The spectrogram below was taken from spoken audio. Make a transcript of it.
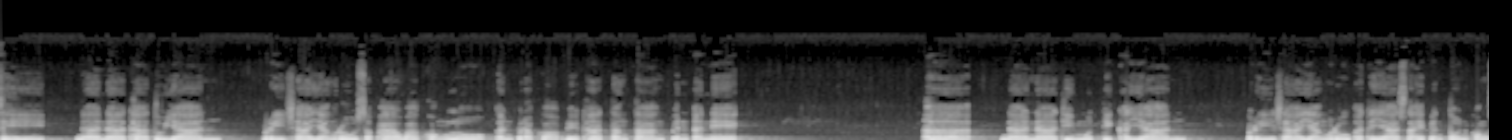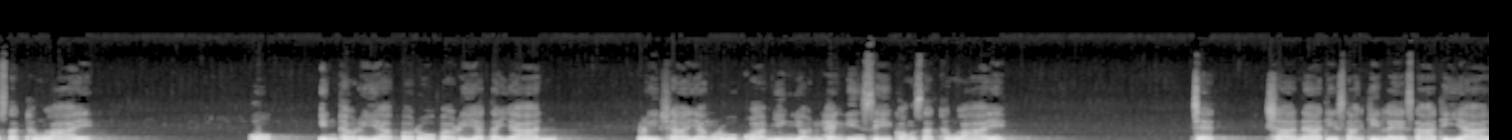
4. นานาธาตุยานปรีชาอย่างรู้สภาวะของโลกอันประกอบด้วยธาตุต่างๆ เป็นอเนก 5. นานาทิมุติกยาน ปรีชาอย่างรู้อัธยาศัยเป็นต้นของสัตว์ทั้งหลาย 6. อินทริยปรโรปริยตยาน ปรีชาอย่างรู้ความยิ่งหย่อนแห่งอินทรีย์ของสัตว์ทั้งหลาย 7. ชานาที่สังกิเลสาธิยาน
